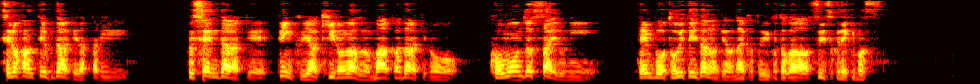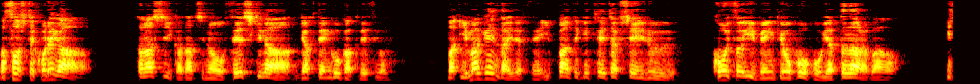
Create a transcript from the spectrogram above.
セロハンテープだらけだったり、付箋だらけ、ピンクや黄色などのマーカーだらけの古文書スタイルに変貌を遂げていたのではないかということが推測できます。まあ、そしてこれが正しい形の正式な逆転合格ですよ。まあ、今現在ですね、一般的に定着している効率のいい勉強方法をやったならば、1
